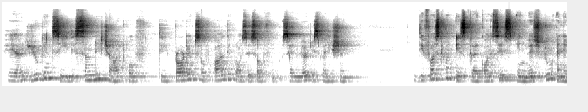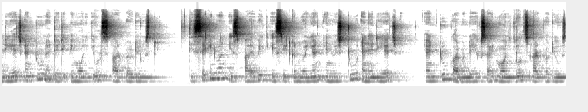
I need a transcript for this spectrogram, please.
Here you can see the summary chart of the products of all the process of cellular respiration. The first one is glycolysis in which 2 NADH and 2 net ATP molecules are produced. The second one is pyruvic acid conversion in which 2 NADH and 2 carbon dioxide molecules are produced.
